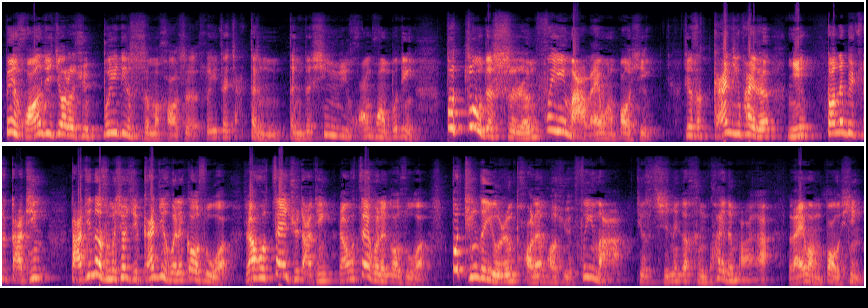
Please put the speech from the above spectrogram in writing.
被皇帝叫了去，不一定是什么好事。所以在家等等的心里惶惶不定，不住的使人飞马来往报信。就是赶紧派人，你到那边去打听，打听到什么消息，赶紧回来告诉我，然后再去打听，然后再回来告诉我。不停的有人跑来跑去，飞马就是骑那个很快的马啊，来往报信。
